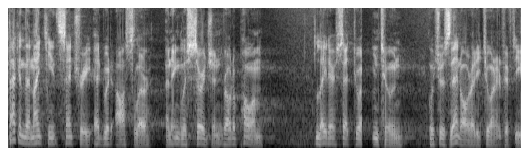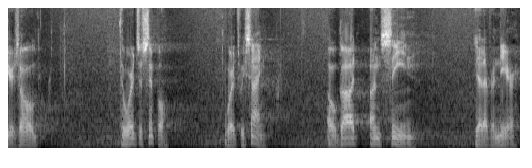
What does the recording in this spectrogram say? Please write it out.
Back in the 19th century, Edward Osler, an English surgeon, wrote a poem later set to a hymn tune, which was then already 250 years old. The words are simple, words we sang. O God unseen, yet ever near.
